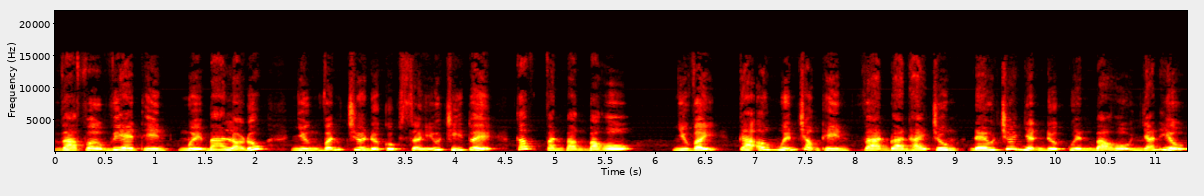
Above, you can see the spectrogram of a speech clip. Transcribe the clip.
và phở Vien thìn 13 lò đúc nhưng vẫn chưa được Cục Sở hữu trí tuệ cấp văn bằng bảo hộ. Như vậy, cả ông Nguyễn Trọng Thìn và Đoàn Hải Trung đều chưa nhận được quyền bảo hộ nhãn hiệu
